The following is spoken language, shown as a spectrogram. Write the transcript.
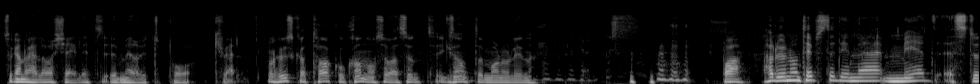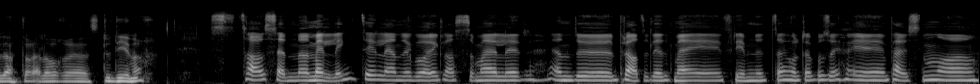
så kan du heller skeie litt mer ut på kvelden. Og husk at taco kan også være sunt, ikke sant, Maren Oline? Bra. Har du noen tips til dine medstudenter eller eh, studiner? Ta og Send en melding til en du går i klasse med, eller en du pratet litt med i friminuttet, holdt jeg på å si, i pausen. Og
